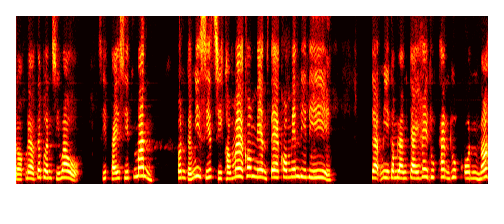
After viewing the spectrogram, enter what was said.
ดอกแล้ว แต่เพิ่นสิเว้าสิทธิ์ไผสิทธิ์มันเพิ่นก็มีสิทธิ์สิเข้ามาคอมเมนต์แต่คอมเมนต์ดีๆ จะมีกำลังใจให้ทุกท่านทุกคนเนาะ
